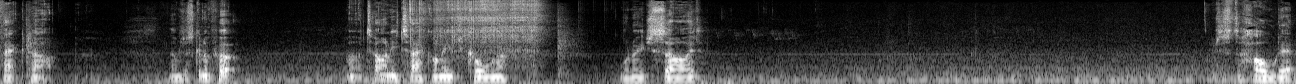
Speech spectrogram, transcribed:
Tacked up. I'm just going to put a tiny tack on each corner, on each side. Just to hold it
